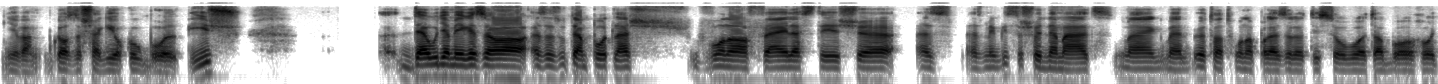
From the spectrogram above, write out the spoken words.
Nyilván gazdasági okokból is. De ugye még ez, a, ez az utánpótlás vonal fejlesztés, ez, ez még biztos, hogy nem állt meg, mert 5-6 hónappal ezelőtt is szó volt abból, hogy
